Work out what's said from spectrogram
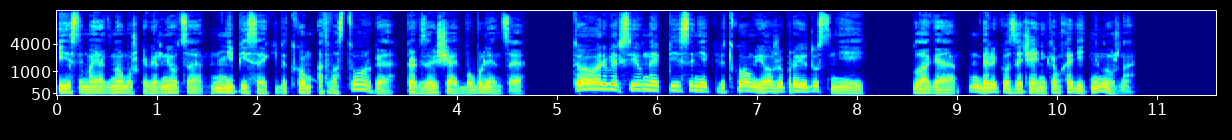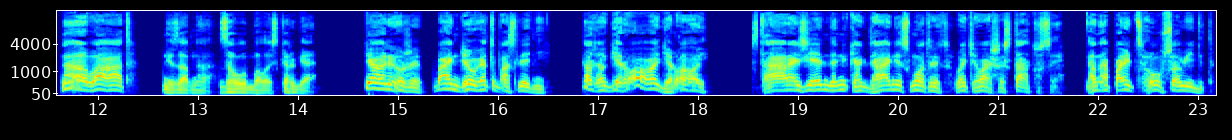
И если моя гномушка вернется, не писая кипятком от восторга, как завещает бабуленция, то реверсивное писание кипятком я уже проведу с ней. Благо, далеко за чайником ходить не нужно. «Ну вот», — внезапно заулыбалась Карга. «Говорю же, бандюга ты последний. А то герой, герой. Старая зельда никогда не смотрит в эти ваши статусы. Она по лицу все видит».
